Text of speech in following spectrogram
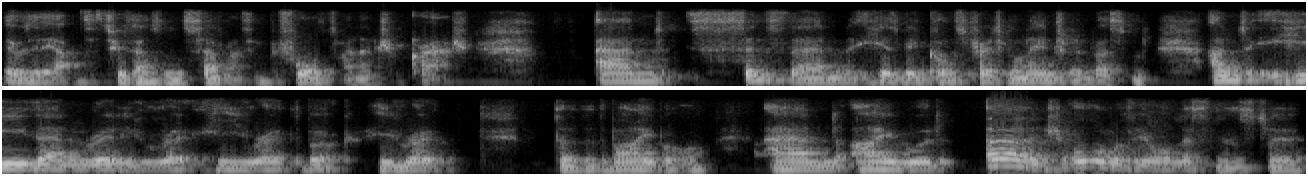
It was yeah, 2007, I think, before the financial crash. And since then, he has been concentrating on angel investment. And he then really wrote, he wrote the book. He wrote the, the, the Bible. And I would urge all of your listeners to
